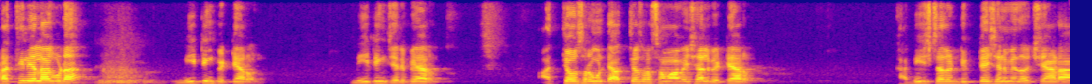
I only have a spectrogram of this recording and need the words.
ప్రతి నెల కూడా మీటింగ్ పెట్టారు వాళ్ళు. మీటింగ్ జరిపారు. అత్యవసరం ఉంటే అత్యవసర సమావేశాలు పెట్టారు. కమిషనర్ డిప్యుటేషన్ మీద వచ్చాడా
